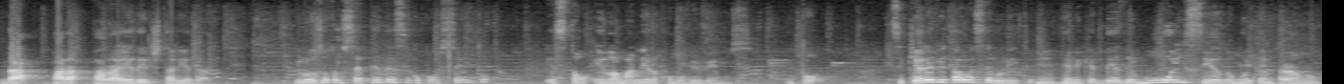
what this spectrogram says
dar para, para a hereditariedade. E os outros 75% estão em la maneira como vivemos. Então, se quer evitar a celulite, uhum. tem que desde muito cedo, muito temprano,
